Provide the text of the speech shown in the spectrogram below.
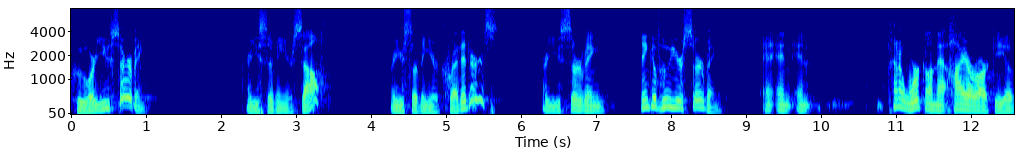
who are you serving? Are you serving yourself? Are you serving your creditors? Are you serving? Think of who you're serving and, and, and kind of work on that hierarchy of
